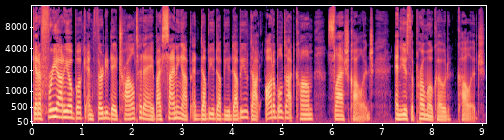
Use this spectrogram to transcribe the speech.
Get a free audiobook and 30-day trial today by signing up at www.audible.com/college and use the promo code COLLEGE.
